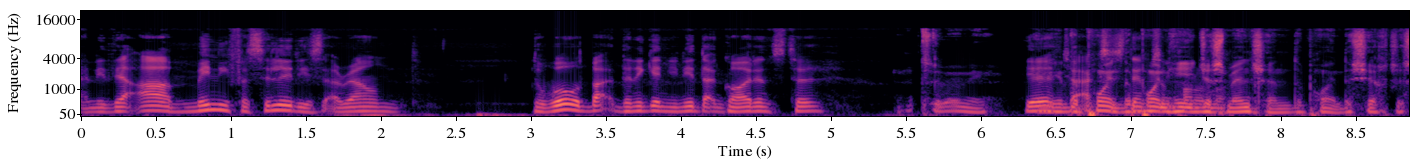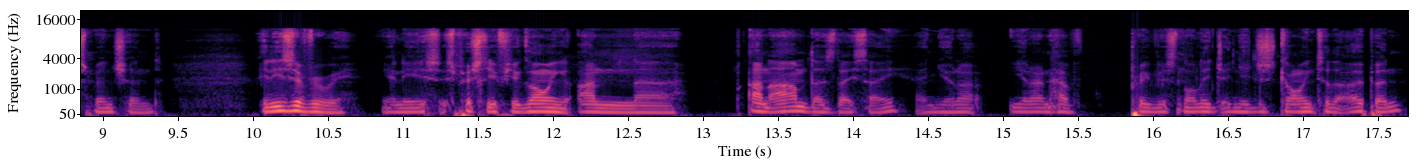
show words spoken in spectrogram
I mean, there are many facilities around the world, but then again, you need that guidance to, Absolutely. yeah, Yeah, to the point the point he just mentioned, the point the Sheikh just mentioned, it is everywhere. And especially if you're going un uh, unarmed, as they say, and you're not you don't have previous knowledge, and you're just going to the open.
